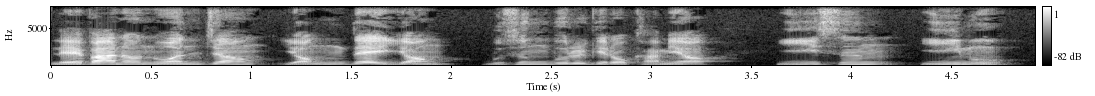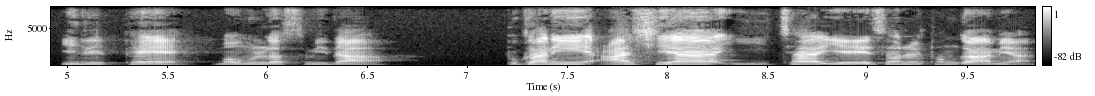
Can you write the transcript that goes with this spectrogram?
레바논 원정 0대 0 무승부를 기록하며 2승 2무 1패에 머물렀습니다. 북한이 아시아 2차 예선을 통과하면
